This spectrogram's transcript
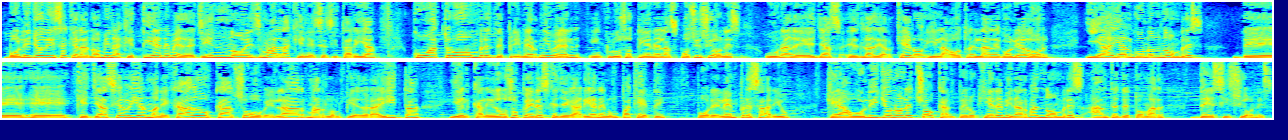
Bolillo dice que la nómina que tiene Medellín no es mala, que necesitaría cuatro hombres de primer nivel, incluso tiene las posiciones, una de ellas es la de arquero y la otra es la de goleador, y hay algunos nombres de eh, que ya se habían manejado, caso Ovelar, Marlon Piedraíta y el Calidoso Pérez, que llegarían en un paquete por el empresario, que a Bolillo no le chocan, pero quiere mirar más nombres antes de tomar decisiones.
